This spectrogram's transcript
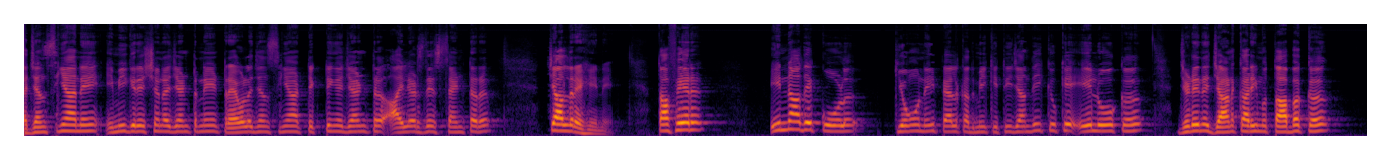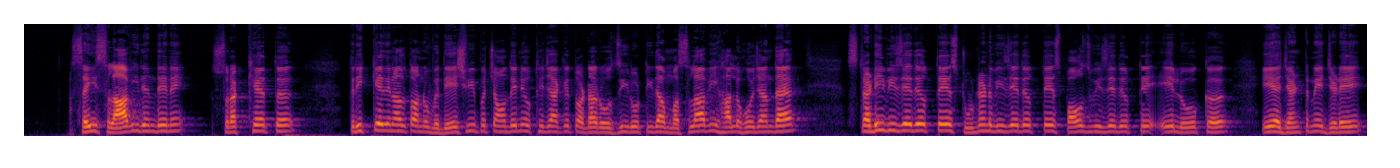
ਏਜੰਸੀਆਂ ਨੇ, ਇਮੀਗ੍ਰੇਸ਼ਨ ਏਜੰਟ ਨੇ, ਟਰੈਵਲ ਏਜੰਸੀਆਂ, ਟਿਕਟਿੰਗ ਏਜੰਟ, ਆਈਲੈਟਸ ਦੇ ਸੈਂਟਰ ਚੱਲ ਰਹੇ ਨੇ। ਤਾਂ ਫਿਰ ਇਹਨਾਂ ਦੇ ਕੋਲ ਕਿਉਂ ਨਹੀਂ ਪਹਿਲ ਕਦਮੀ ਕੀਤੀ ਜਾਂਦੀ? ਕਿਉਂਕਿ ਇਹ ਲੋਕ ਜਿਹੜੇ ਨੇ ਜਾਣਕਾਰੀ ਮੁਤਾਬਕ ਸਹੀ ਸਲਾਹ ਵੀ ਦਿੰਦੇ ਨੇ, ਸੁਰੱਖਿਅਤ ਤਰੀਕੇ ਦੇ ਨਾਲ ਤੁਹਾਨੂੰ ਵਿਦੇਸ਼ ਵੀ ਪਹੁੰਚਾਉਂਦੇ ਨੇ, ਉੱਥੇ ਜਾ ਕੇ ਤੁਹਾਡਾ ਰੋਜ਼ੀ ਰੋਟੀ ਦਾ ਮਸਲਾ ਵੀ ਹੱਲ ਹੋ ਜਾਂਦਾ ਹੈ। ਸਟੱਡੀ ਵੀਜ਼ੇ ਦੇ ਉੱਤੇ, ਸਟੂਡੈਂਟ ਵੀਜ਼ੇ ਦੇ ਉੱਤੇ, ਸਪਾਊਸ ਵੀਜ਼ੇ ਦੇ ਉੱਤੇ ਇਹ ਲੋਕ, ਇਹ ਏਜੰਟ ਨੇ ਜਿਹੜੇ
